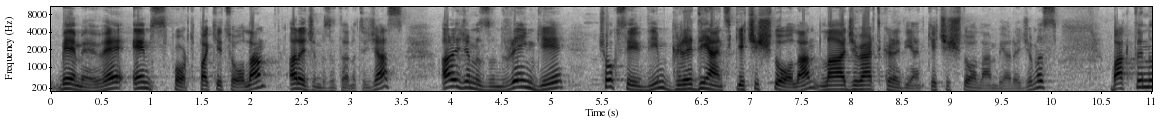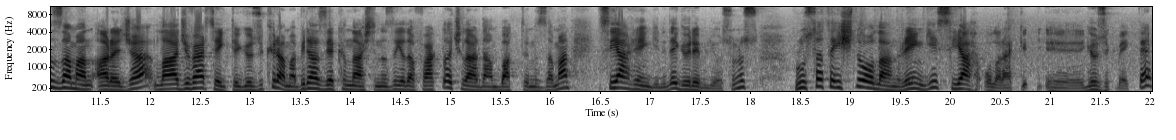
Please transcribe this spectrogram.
BMW M Sport paketi olan aracımızı tanıtacağız. Aracımızın rengi çok sevdiğim gradient geçişli olan, lacivert gradient geçişli olan bir aracımız. Baktığınız zaman araca lacivert renkte gözükür ama biraz yakınlaştığınızda ya da farklı açılardan baktığınız zaman siyah rengini de görebiliyorsunuz. Ruhsata işli olan rengi siyah olarak e, gözükmekte.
